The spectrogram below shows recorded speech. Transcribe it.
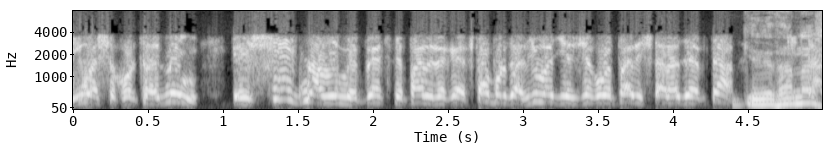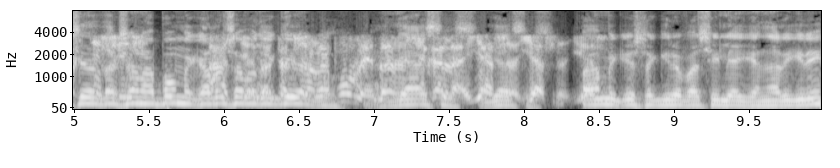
Είμαστε χορτασμένοι. Εσείς να δούμε πέφτετε πάλι 17 πρωταθλήματα και εσείς έχουμε πάρει 47. Κύριε Θανάση, θα τα ξαναπούμε. Καλό Σαββατοκύριακο. Γεια σας. Πάμε και στον κύριο Βασίλεια Γιαννάργυρη.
